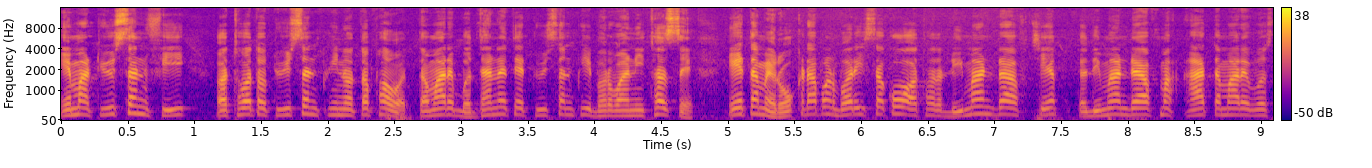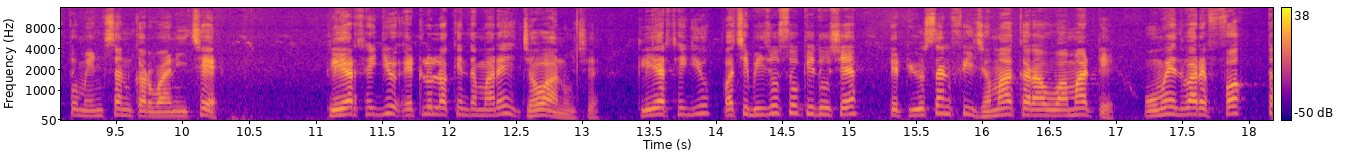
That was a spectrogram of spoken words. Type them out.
એમાં ટ્યુશન ફી અથવા તો ટ્યુશન ફીનો તફાવત, તમારે બધાને તે ટ્યુશન ફી ભરવાની થશે. એ તમે રોકડા પણ ભરી શકો અથવા તો ડિમાન્ડ ડ્રાફ્ટ છે, તો ડિમાન્ડ ડ્રાફ્ટમાં આ તમારે વસ્તુ મેન્શન કરવાની છે. ક્લિયર થઈ ગયું? એટલું લખીને તમારે જવાનું છે. ક્લિયર થઈ ગયું? પછી બીજું શું કીધું છે કે ટ્યુશન ફી જમા કરાવવા માટે ઉમેદવારે ફક્ત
